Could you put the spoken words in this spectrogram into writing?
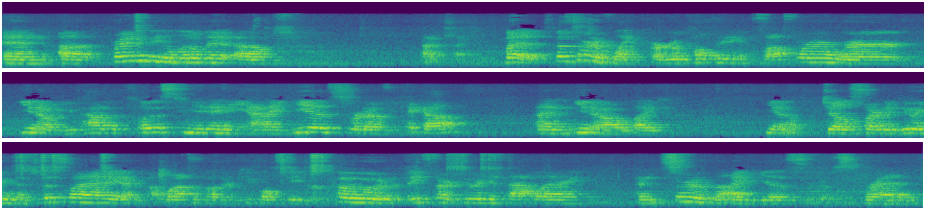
And uh, reminded me a little bit of, okay, but, but sort of like cargo culting in software where you know, you have a closed community and ideas sort of pick up and, you know, like, you know, Jill started doing this this way and lots of other people see her code, they start doing it that way. And sort of the ideas sort of spread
